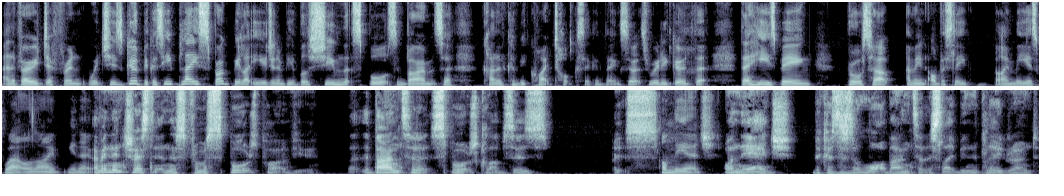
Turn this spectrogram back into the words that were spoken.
And a very different which is good because he plays rugby like you did, and people assume that sports environments are kind of can be quite toxic and things. So it's really good that that he's being brought up, I mean, obviously by me as well. And I, you know, I mean, interesting in this from a sports point of view. The banter at sports clubs is it's on the edge. on the edge because there's a lot of banter. It's like being in the playground.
